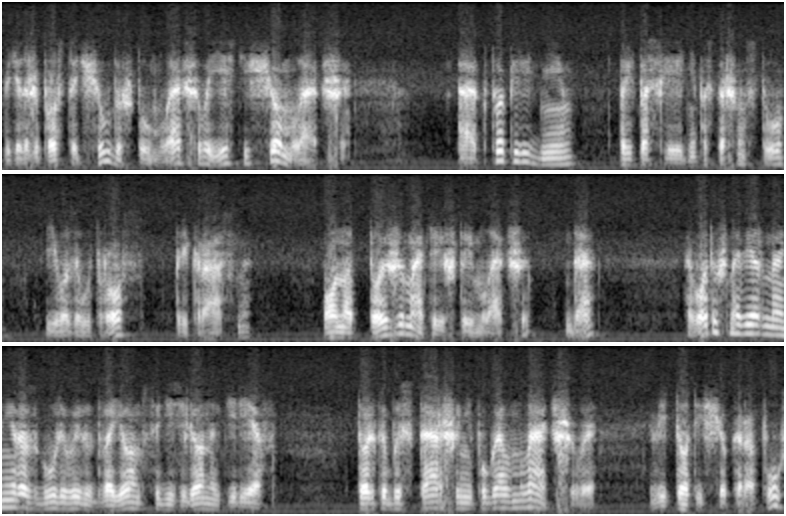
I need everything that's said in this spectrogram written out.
Ведь это же просто чудо, что у младшего есть еще младший. А кто перед ним, предпоследний по старшинству? Его зовут Рос. Прекрасно. Он от той же матери, что и младший, да? Вот уж, наверное, они разгуливают вдвоем среди зеленых деревьев. Только бы старший не пугал младшего, ведь тот еще карапуз.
